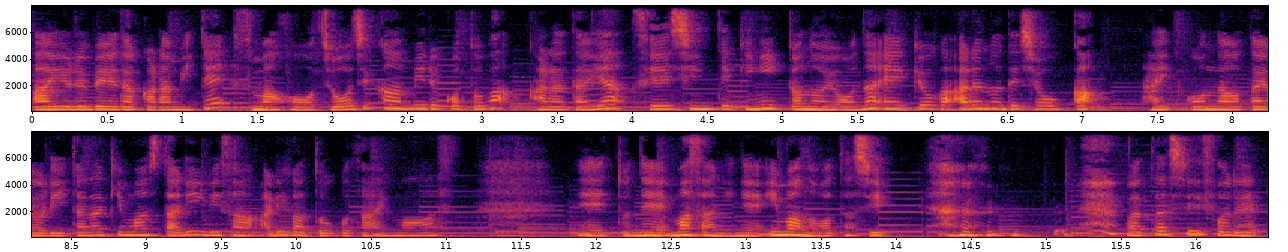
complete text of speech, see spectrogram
アーユルベーダから見てスマホを長時間見ることは体や精神的にどのような影響があるのでしょうかはい、こんなお便りいただきました。リーリさん、ありがとうございます。えっ、ー、とね、まさにね、今の私。私、それ、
